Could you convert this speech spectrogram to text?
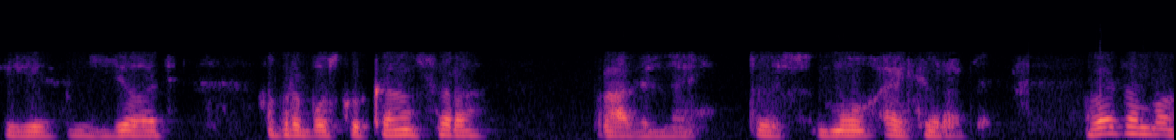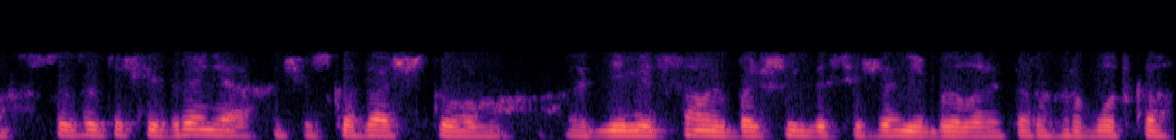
и сделать обработку канцера правильный, то есть more accurate. В этом, с этой точки зрения, хочу сказать, что одним из самых больших достижений было это разработка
